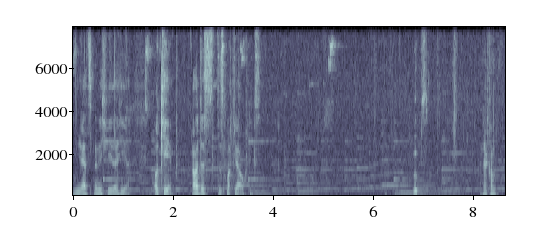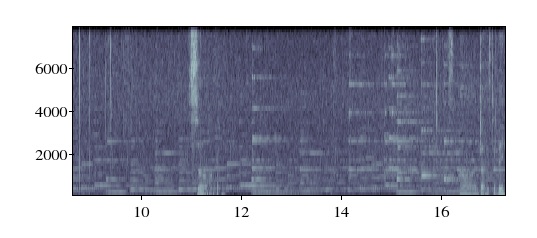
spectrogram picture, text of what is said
Jetzt bin ich wieder hier. Okay. Aber das, das macht ja auch nichts. Ups. Ja, komm. So. So, da ist der Weg.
